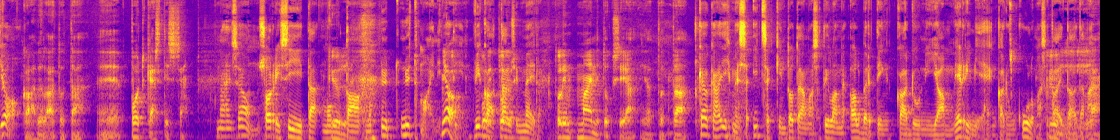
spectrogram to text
Joo. kahvilaa tota, podcastissa. Näin se on. Sori siitä, mutta, mutta nyt, nyt mainittiin. Joo, Vika tuli, tuli, täysin meidän. Tuli mainituksia. Ja tota... Käykää ihmeessä itsekin toteamassa tilanne Albertin kadun ja Merimiehen kadun kulmassa. Kyllä. Taitaa tämä,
